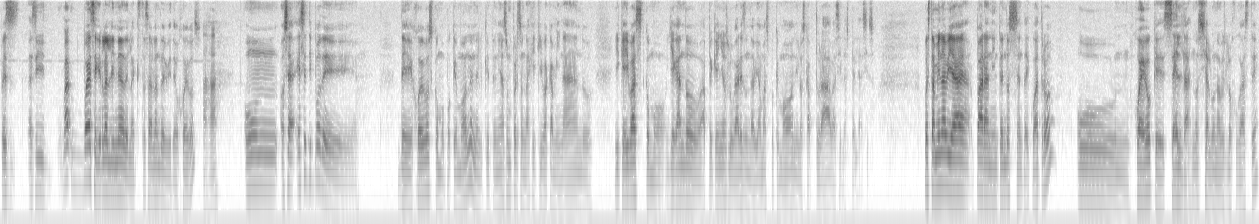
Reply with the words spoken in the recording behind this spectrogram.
Pues así, va- voy a seguir la línea de la que estás hablando de videojuegos. Ajá. Un, o sea, ese tipo de de juegos como Pokémon en el que tenías un personaje que iba caminando y que ibas como llegando a pequeños lugares donde había más Pokémon y los capturabas y las peleas y eso. Pues también había para Nintendo 64 un juego que es Zelda, no sé si alguna vez lo jugaste.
